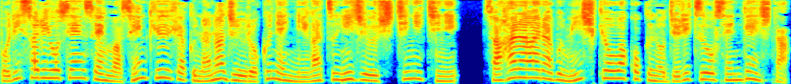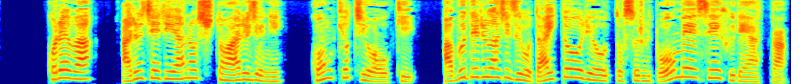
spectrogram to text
ポリサリオ戦線は1976年2月27日にサハラアラブ民主共和国の樹立を宣言した。これはアルジェリアの首都アルジェに根拠地を置き、アブデルアジズを大統領とする亡命政府であった。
